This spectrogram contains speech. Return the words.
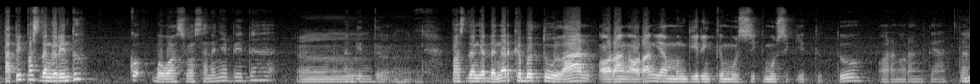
Tapi pas dengerin tuh, kok bawa suasananya beda, Hmm, kan gitu. Pas denger-dengar kebetulan orang-orang yang menggiring ke musik-musik itu tuh orang-orang teater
